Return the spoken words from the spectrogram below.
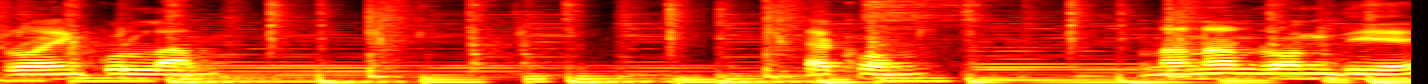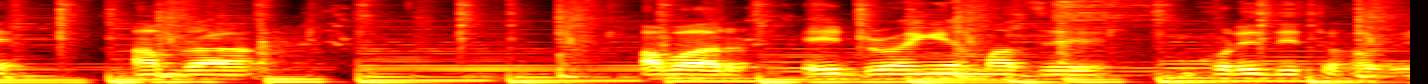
ড্রয়িং করলাম। এখন নানান রং দিয়ে আমরা আবার এই ড্রয়িংয়ের মাঝে ভরে দিতে হবে।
